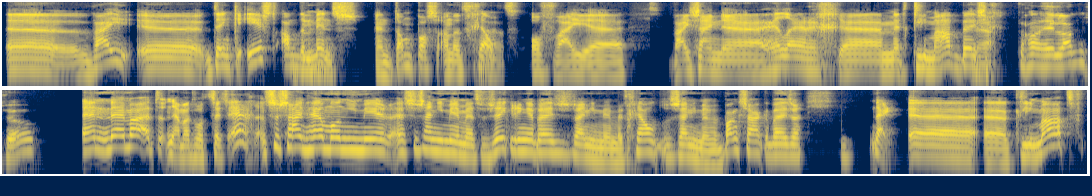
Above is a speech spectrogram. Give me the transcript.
eh, wij eh, denken eerst aan de mens en dan pas aan het geld. Of wij, eh, wij zijn heel erg met klimaat bezig. Toch al heel lang zo. En nee maar, het, nee, maar het wordt steeds erger. Ze zijn helemaal niet meer, ze zijn niet meer met verzekeringen bezig. Ze zijn niet meer met geld. Ze zijn niet meer met bankzaken bezig. Nee, klimaat.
